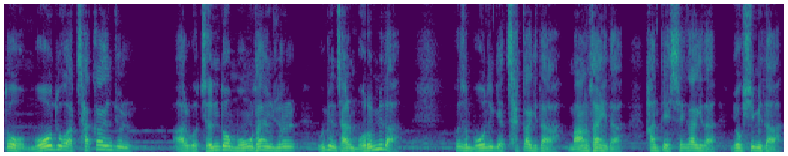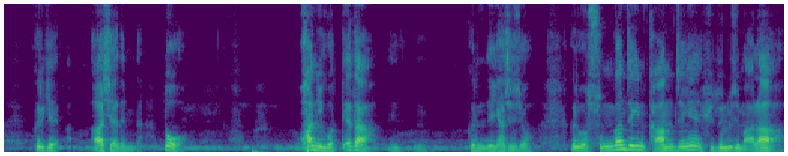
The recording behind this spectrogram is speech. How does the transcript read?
또 모두가 착각인 줄 알고 전도 몽상인 줄을 우리는 잘 모릅니다. 그래서 모든 게 착각이다, 망상이다, 한때 생각이다, 욕심이다. 그렇게 아셔야 됩니다. 또 환이고 때다. 그런 얘기 하시죠. 그리고 순간적인 감정에 휘둘리지 마라.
